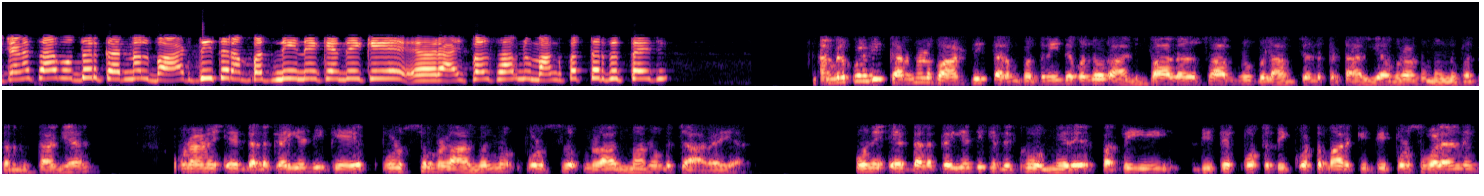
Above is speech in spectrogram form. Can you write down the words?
ਟੈਣਾ ਸਾਹਿਬ ਉਧਰ ਕਰਨਲ ਬਾਠ ਦੀ ਧਰਮ ਪਤਨੀ ਨੇ ਕਹਿੰਦੇ ਕਿ ਰਾਜਪਾਲ ਸਾਹਿਬ ਨੂੰ ਮੰਗ ਪੱਤਰ ਦਿੱਤਾ ਹੈ ਜੀ? ਬਿਲਕੁਲ ਜੀ, ਕਰਨਲ ਬਾਠ ਦੀ ਧਰਮ ਪਤਨੀ ਦੇ ਵੱਲੋਂ ਰਾਜਪਾਲ ਸਾਹਿਬ ਨੂੰ ਗੁਲਾਬ ਚੰਦ ਕਟਾਰੀਆ ਹੋਰਾਂ ਨੂੰ ਮੰਗ ਪੱਤਰ ਦਿੱਤਾ ਗਿਆ। ਉਹਨਾਂ ਨੇ ਇਹ ਗੱਲ ਕਹੀ ਹੈ ਜੀ ਕਿ ਪੁਲਿਸ ਮੁਲਾਜ਼ਮ, ਪੁਲਿਸ ਮੁਲਾਜ਼ਮਾਂ ਨੂੰ ਬਚਾ ਰਹੇ ਆ। ਉਹਨੇ ਇਹ ਗੱਲ ਕਹੀ ਹੈ ਜੀ ਕਿ ਦੇਖੋ, ਮੇਰੇ ਪਤੀ ਦੀ ਤੇ ਪੁੱਤ ਦੀ ਕੁੱਟਮਾਰ ਕੀਤੀ ਪੁਲਿਸ ਵਾਲਿਆਂ ਨੇ।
